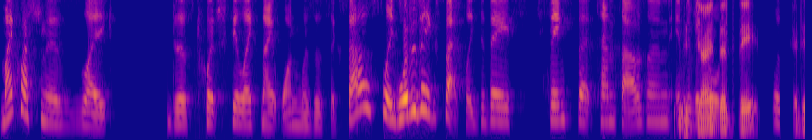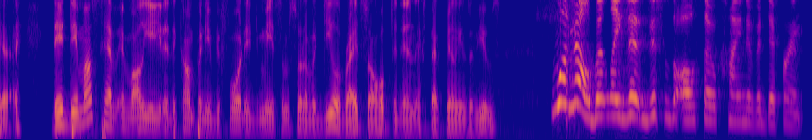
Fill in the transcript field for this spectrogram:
my question is like, does Twitch feel like night one was a success? Like what do they expect? Like did they think that ten thousand the giant they, was they they they must have evaluated the company before they made some sort of a deal, right? So I hope they didn't expect millions of views. Well, no, but like the, this is also kind of a different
